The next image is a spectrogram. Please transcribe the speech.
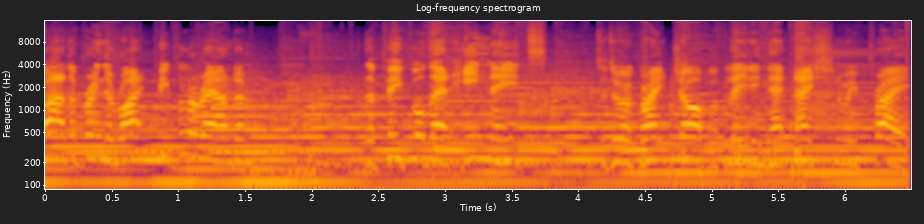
Father, bring the right people around him, the people that he needs to do a great job of leading that nation, we pray.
